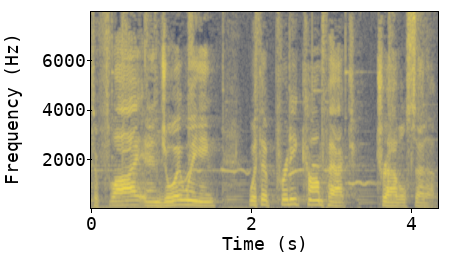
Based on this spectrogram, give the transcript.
to fly and enjoy winging with a pretty compact travel setup.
